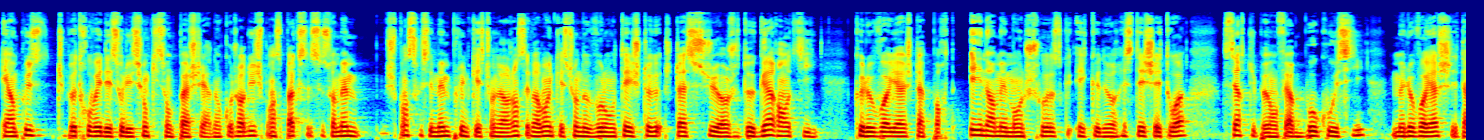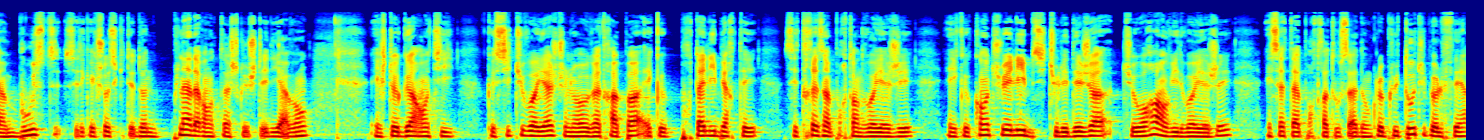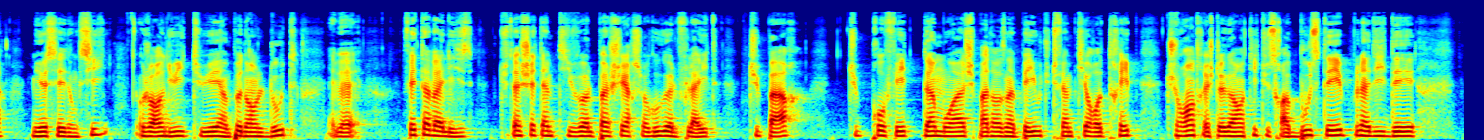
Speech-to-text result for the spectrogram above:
Et en plus, tu peux trouver des solutions qui sont pas chères. Donc aujourd'hui, je pense pas que ce soit même, je pense que c'est même plus une question d'argent, c'est vraiment une question de volonté. Je te, je t'assure, je te garantis que le voyage t'apporte énormément de choses et que de rester chez toi, certes, tu peux en faire beaucoup aussi, mais le voyage, c'est un boost, c'est quelque chose qui te donne plein d'avantages que je t'ai dit avant. Et je te garantis que si tu voyages, tu ne regretteras pas et que pour ta liberté, c'est très important de voyager et que quand tu es libre, si tu l'es déjà, tu auras envie de voyager et ça t'apportera tout ça. Donc le plus tôt tu peux le faire, mieux c'est. Donc si aujourd'hui tu es un peu dans le doute, eh ben, fais ta valise, tu t'achètes un petit vol pas cher sur Google Flight, tu pars, tu profites d'un mois, je sais pas, dans un pays où tu te fais un petit road trip, tu rentres et je te garantis, tu seras boosté, plein d'idées,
